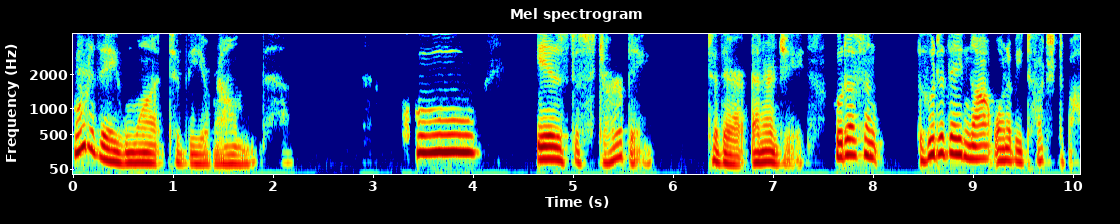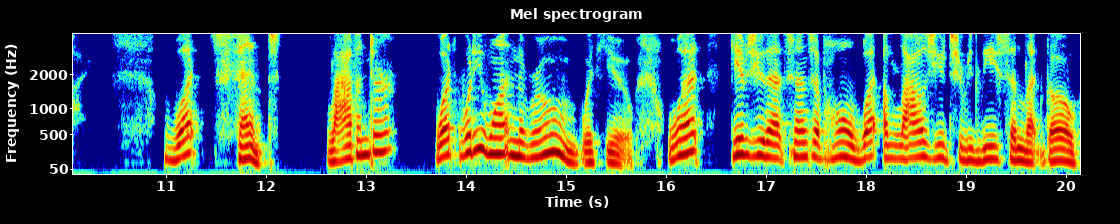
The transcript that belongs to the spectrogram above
Who do they want to be around them? Who is disturbing to their energy? Who doesn't, who do they not want to be touched by? What scent? Lavender? What, what do you want in the room with you? What gives you that sense of home? What allows you to release and let go?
